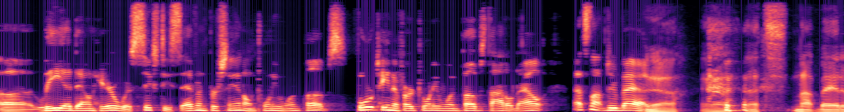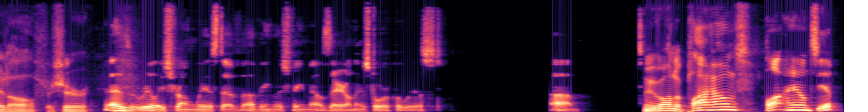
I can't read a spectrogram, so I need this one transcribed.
Uh, Leah down here was sixty seven percent on twenty one pups. Fourteen of her twenty one pups titled out. That's not too bad. Yeah, yeah, that's not bad at all for sure. That is a really strong list of, of English females there on the historical list. Um, Move on to Plott hounds. Plott hounds, yep.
